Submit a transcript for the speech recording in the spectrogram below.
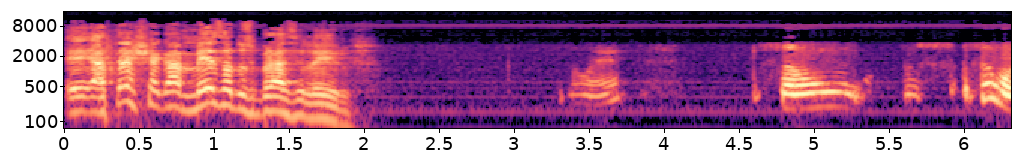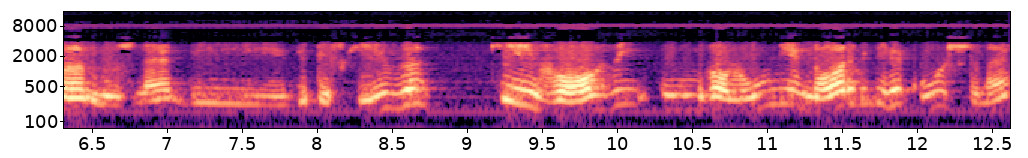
é, até chegar à mesa dos brasileiros. não é? São, são anos né, de, de pesquisa que envolve um volume enorme de recursos. Né?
